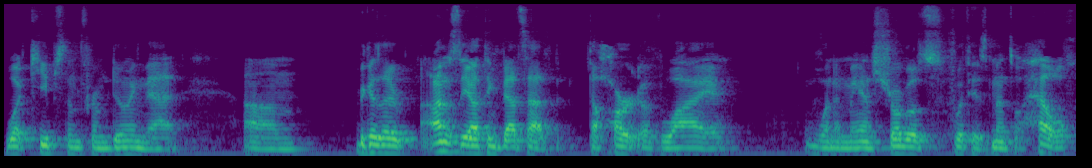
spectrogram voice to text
What keeps them from doing that? Um, because I honestly I think that's at the heart of why when a man struggles with his mental health,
